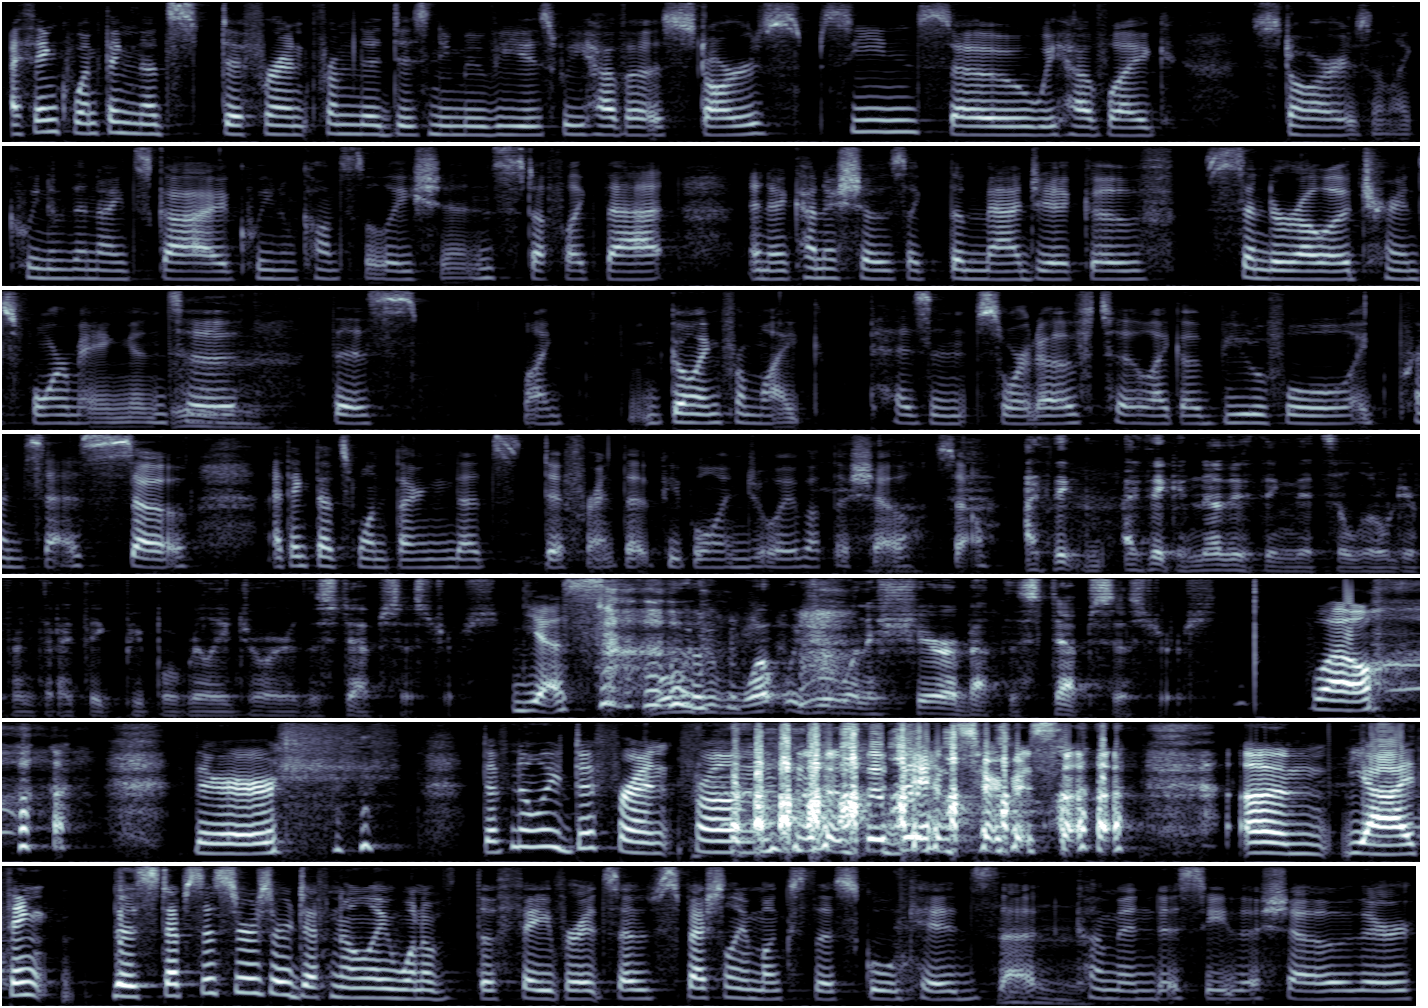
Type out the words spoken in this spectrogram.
I think one thing that's different from the Disney movie is we have a stars scene. So we have like stars and like Queen of the Night Sky, Queen of Constellations, stuff like that. And it kind of shows like the magic of Cinderella transforming into this like going from like peasant sort of to like a beautiful like princess. So I think that's one thing that's different that people enjoy about the show. So I think I think another thing that's a little different that I think people really enjoy are the stepsisters. yes. What would you, what would you want to share about the stepsisters? well, they're definitely different from the dancers. um, yeah, I think the stepsisters are definitely one of the favorites, especially amongst the school kids that mm-hmm. come in to see the show. They're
